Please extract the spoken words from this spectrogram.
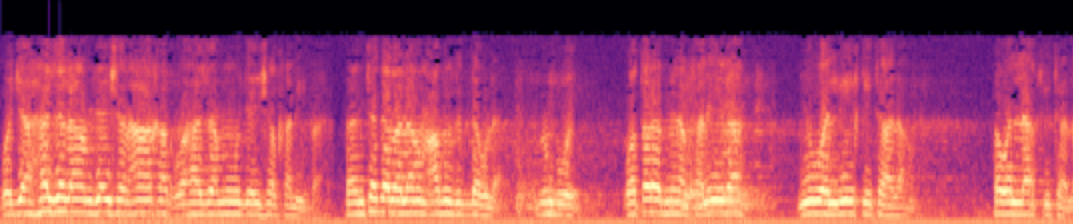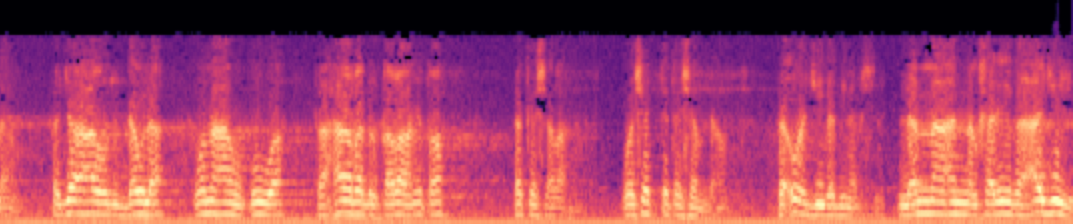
وجهز لهم جيشا آخر وهزموا جيش الخليفة. فانتدب لهم عضد الدولة بن بوي وطلب من الخليفة يولي قتالهم. فولى قتالهم. فجاء عضد الدولة ومعه قوة فحارب القرامطة فكسرهم وشتت شملهم فأعجب بنفسه. لما أن الخليفة عجز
